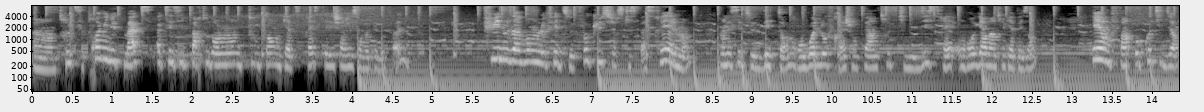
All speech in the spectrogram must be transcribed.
un truc, c'est 3 minutes max, accessible partout dans le monde, tout le temps, en cas de stress, téléchargé sur votre téléphone. Puis nous avons le fait de se focus sur ce qui se passe réellement. On essaie de se détendre, on boit de l'eau fraîche, on fait un truc qui nous distrait, on regarde un truc apaisant. Et enfin, au quotidien,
